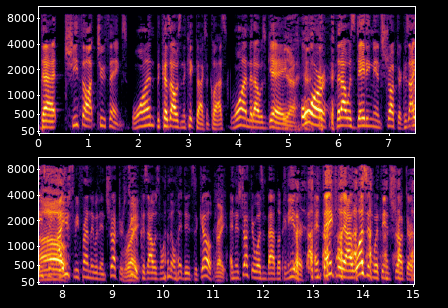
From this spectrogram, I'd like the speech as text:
that she thought two things. One, because I was in the kickboxing class. One, that I was gay. Yeah. Or that I was dating the instructor. Cause I used to, Oh. I used to be friendly with the instructors too, cause I was one of the only dudes to go. Right. And the instructor wasn't bad looking either. and thankfully I wasn't with the instructor,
